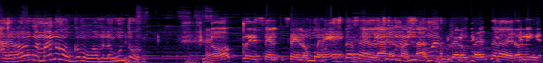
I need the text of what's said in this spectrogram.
¿agarraron la mano o cómo? ¿O me lo unto? No, pues se, se lo No, prestas a la, se lo prestas a la Verónica.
